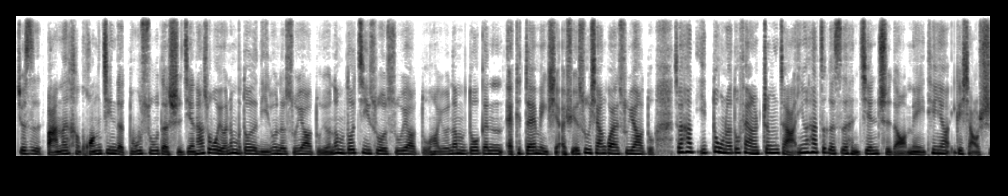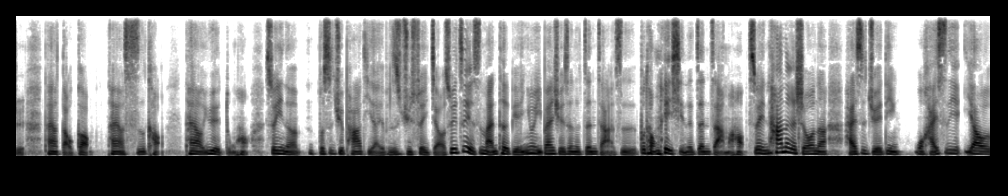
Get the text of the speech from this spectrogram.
就是把那很黄金的读书的时间。他说我有那么多的理论的书要读，有那么多技术的书要读哈，有那么多跟 academic 学学术相关的书要读，所以他一度呢都非常挣扎，因为他这个是很坚持的哦，每天要一个小时，他要祷告，他要思考。他要阅读哈，所以呢，不是去 party 啊，也不是去睡觉，所以这也是蛮特别。因为一般学生的挣扎是不同类型的挣扎嘛，哈，所以他那个时候呢，还是决定。我还是要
